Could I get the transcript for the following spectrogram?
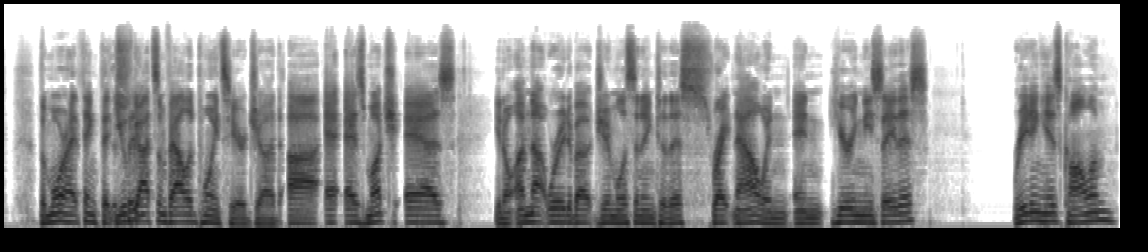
the more I think that you've See? got some valid points here, Judd. Uh, a- as much as you know, I'm not worried about Jim listening to this right now and and hearing me say this. Reading his column,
